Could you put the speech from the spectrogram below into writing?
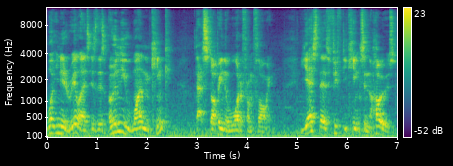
what you need to realize is there's only one kink that's stopping the water from flowing. Yes, there's 50 kinks in the hose,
